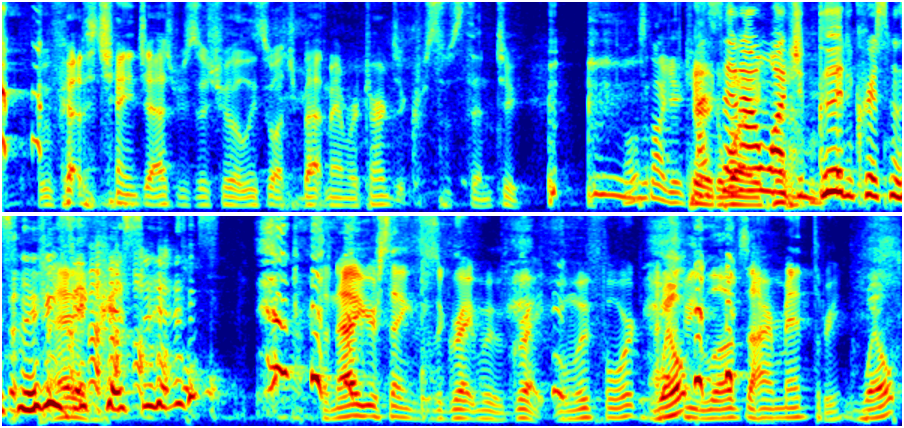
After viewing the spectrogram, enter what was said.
we've got to change Ashby so she'll at least watch Batman Returns at Christmas then too. Let's not get I carried said away. I watch good Christmas movies at Christmas. So now you're saying this is a great movie. Great. We'll move forward. Well- Ashby loves Iron Man 3. Welp.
